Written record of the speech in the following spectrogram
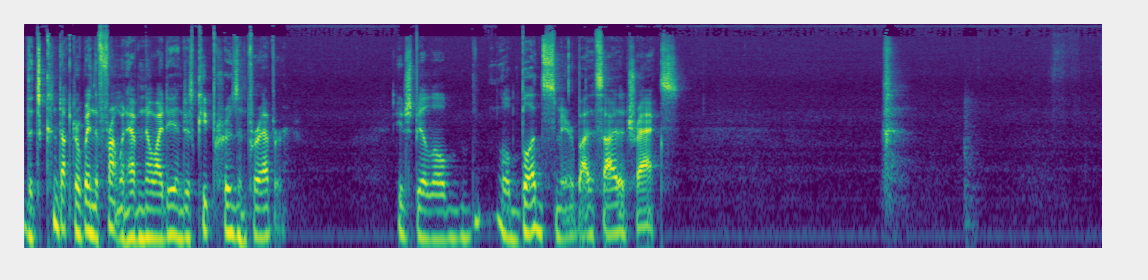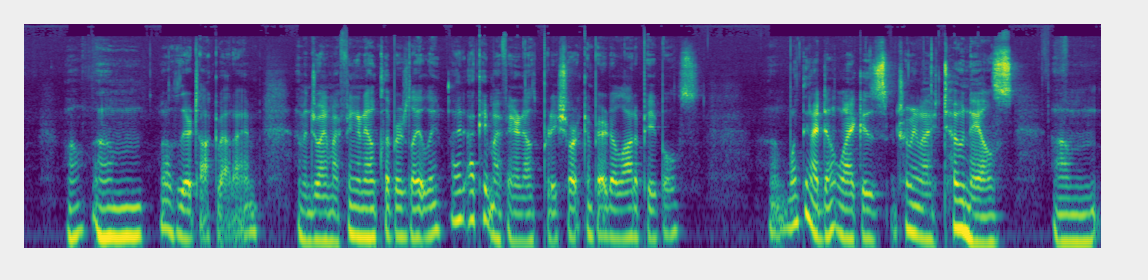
the conductor way in the front would have no idea and just keep cruising forever. You'd just be a little little blood smear by the side of the tracks. Well, um, what else is there to talk about? I'm I'm enjoying my fingernail clippers lately. I, I keep my fingernails pretty short compared to a lot of people's. Um, one thing I don't like is trimming my toenails um,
